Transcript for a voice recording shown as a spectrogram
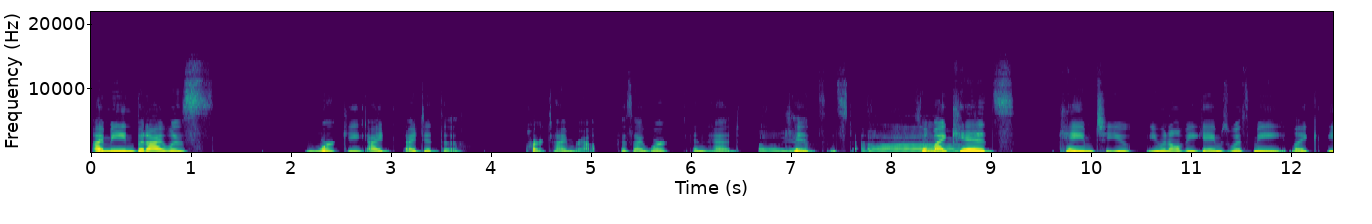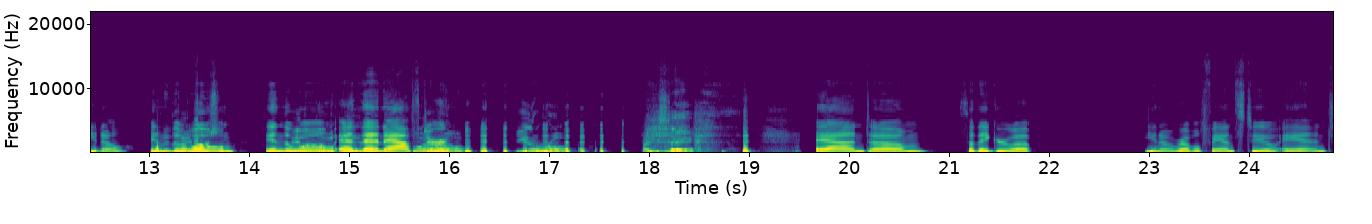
I mean, but I was working. I I did the part time route because I worked and had Oh yeah. kids and stuff. Ah. So my kids came to you UNLV games with me, like you know, in in the diapers? womb, in the In the womb, womb, and then after, utero. Utero. How do you say it? and um, so they grew up, you know, rebel fans too. And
